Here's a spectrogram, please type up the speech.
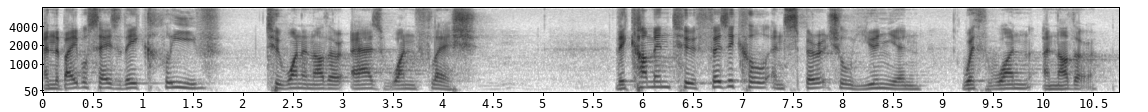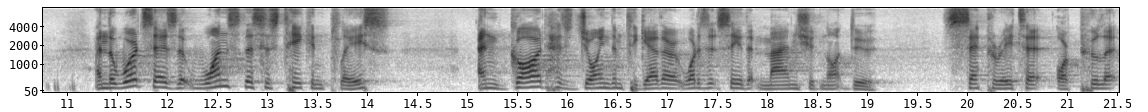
and the Bible says they cleave to one another as one flesh. They come into physical and spiritual union with one another. And the word says that once this has taken place and God has joined them together, what does it say that man should not do? Separate it or pull it,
